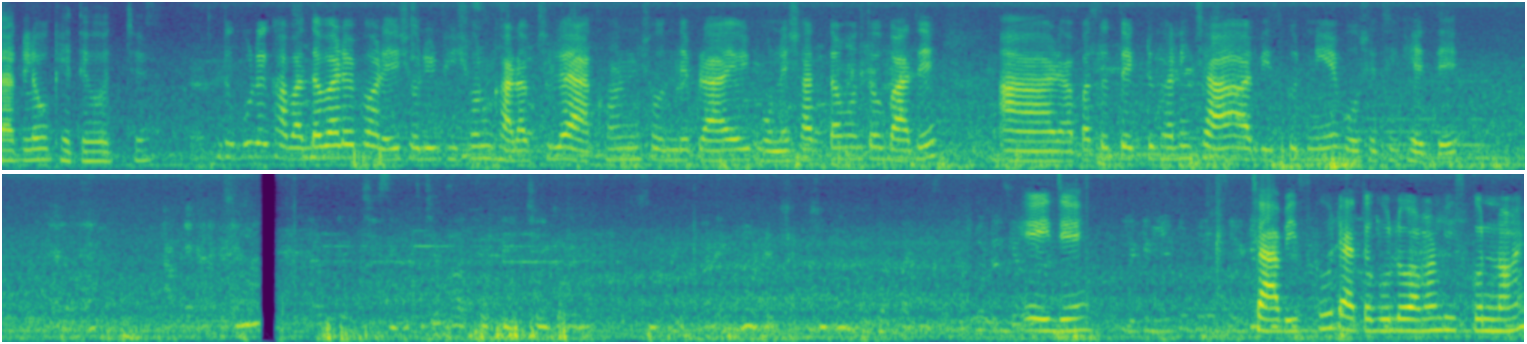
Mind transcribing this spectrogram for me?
লাগলেও খেতে হচ্ছে। দুপুরে খাবার দাবারের পরে শরীর ভীষণ খারাপ ছিল, এখন সন্ধে প্রায় ওই পৌনে সাতটা মতো বাজে। আর আপাতত একটুখানি চা আর বিস্কুট নিয়ে বসেছি খেতে। এই যে চা বিস্কুট এতগুলো আমার বিস্কুট নয়।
